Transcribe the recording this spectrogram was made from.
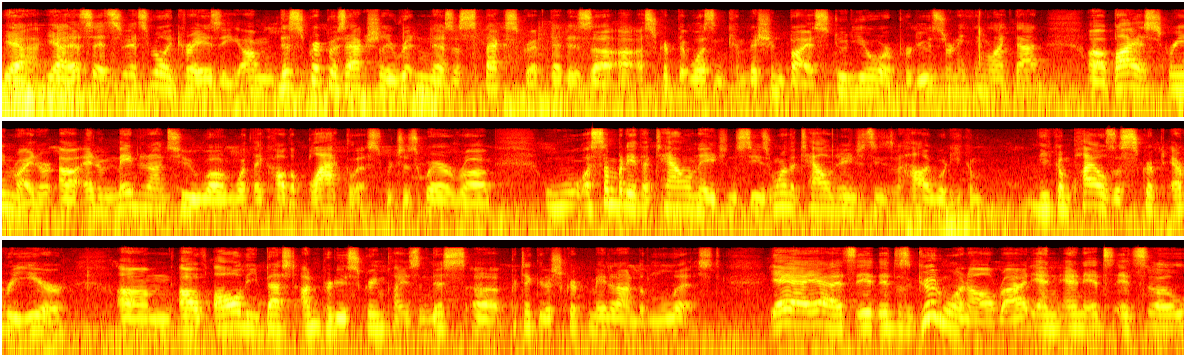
Yeah, yeah, it's it's, it's really crazy. Um, this script was actually written as a spec script, that is a, a script that wasn't commissioned by a studio or producer or anything like that, uh, by a screenwriter, uh, and it made it onto um, what they call the blacklist, which is where uh, somebody at the talent agencies, one of the talent agencies in Hollywood, he he compiles a script every year um, of all the best unproduced screenplays, and this uh, particular script made it onto the list. Yeah, yeah, it's it, it's a good one, all right, and and it's it's uh,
